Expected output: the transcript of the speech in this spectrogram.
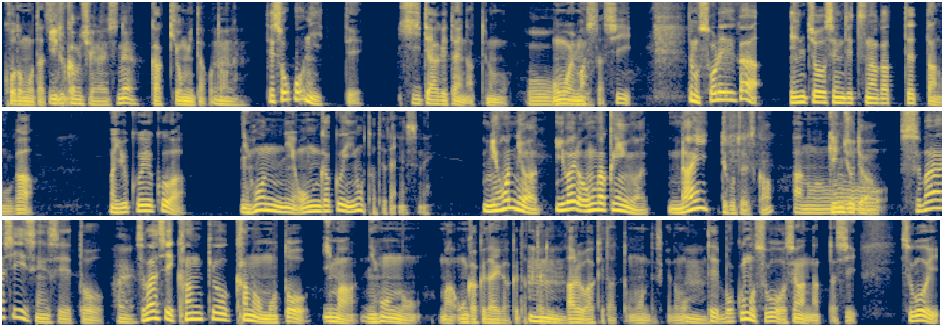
子供たちのいるかもしれないですね、楽器を見たことある、でそこに行って弾いてあげたいなっていうのもうん、思いましたしでもそれが延長線でつながってったのが、まあ、ゆくゆくは日本に音楽院を建てたいんですね。日本にはいわゆる音楽院はないってことですか、あのー現状では。素晴らしい先生とはい、素晴らしい環境下のもと今日本の、まあ、音楽大学だったりうん。あるわけだと思うんですけども、うん。で僕もすごいお世話になったしすごい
